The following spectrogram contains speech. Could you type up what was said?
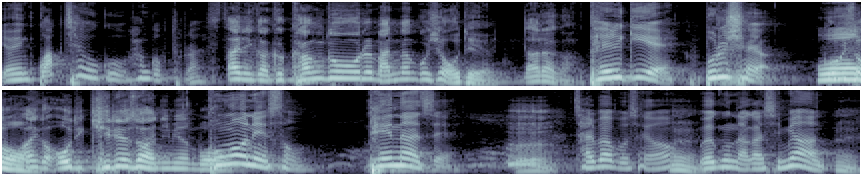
여행 꽉 채우고 한국 돌아왔어요. 아니 그러니까 그 강도를 만난 곳이 어디예요? 나라가. 벨기에 브르셀 거기서 오. 아니 그러니까 어디 길에서 아니면 뭐 공원에서 대낮에 잘 봐보세요. 네. 외국 나가시면 네.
